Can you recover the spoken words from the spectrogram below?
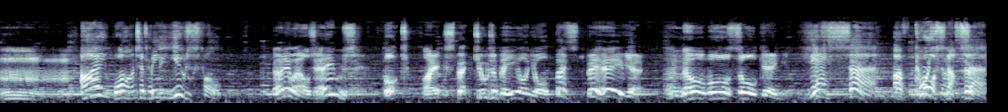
I want to be useful. Very well, James. But I expect you to be on your best behaviour. And no more sulking. Yes, sir. Of course not, sir.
